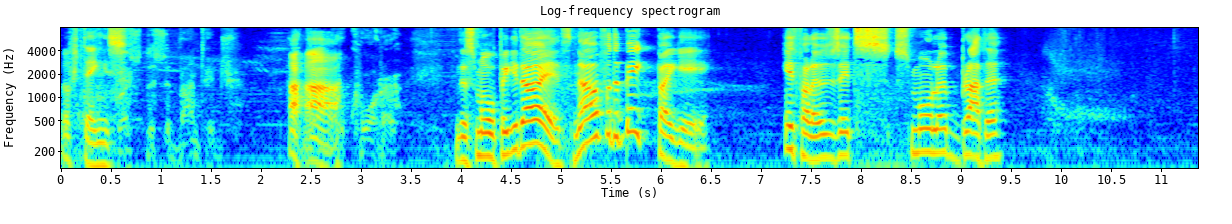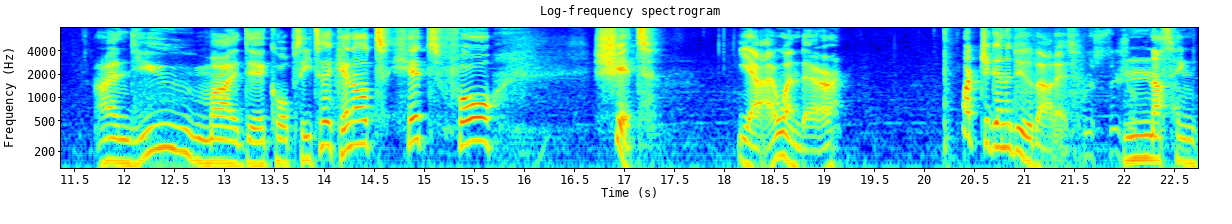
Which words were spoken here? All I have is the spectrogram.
of things. Press this advantage. Haha. The small piggy died. Now for the big piggy. It follows its smaller brother. And you, my dear corpse eater, cannot hit for shit. Yeah, I went there. What you gonna do about it? Precision Nothing.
